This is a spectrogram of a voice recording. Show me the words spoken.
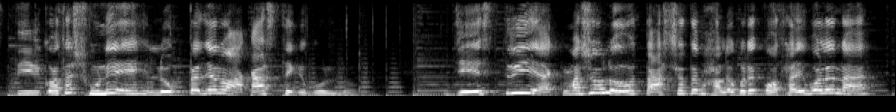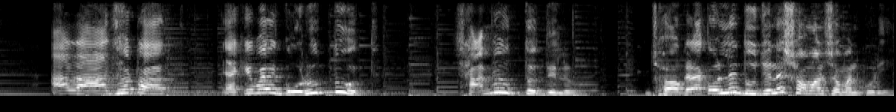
স্ত্রীর কথা শুনে লোকটা যেন আকাশ থেকে পড়ল। যে স্ত্রী এক মাস হলো তার সাথে ভালো করে কথাই বলে না, আর আজ হঠাৎ একেবারে গরুর দুধ? স্বামী উত্তর দিল ঝগড়া করলে দুজনে সমান সমান করি।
